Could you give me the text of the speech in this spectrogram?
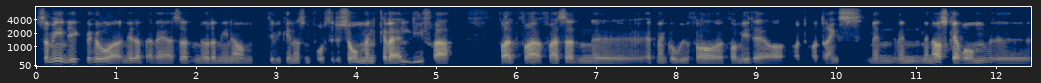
som egentlig ikke behøver netop at være sådan noget, der minder om det, vi kender som prostitution, men kan være alt lige fra, fra, fra, fra sådan, øh, at man går ud for, for middag og, og, og drinks, men, men, men også kan rumme øh,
